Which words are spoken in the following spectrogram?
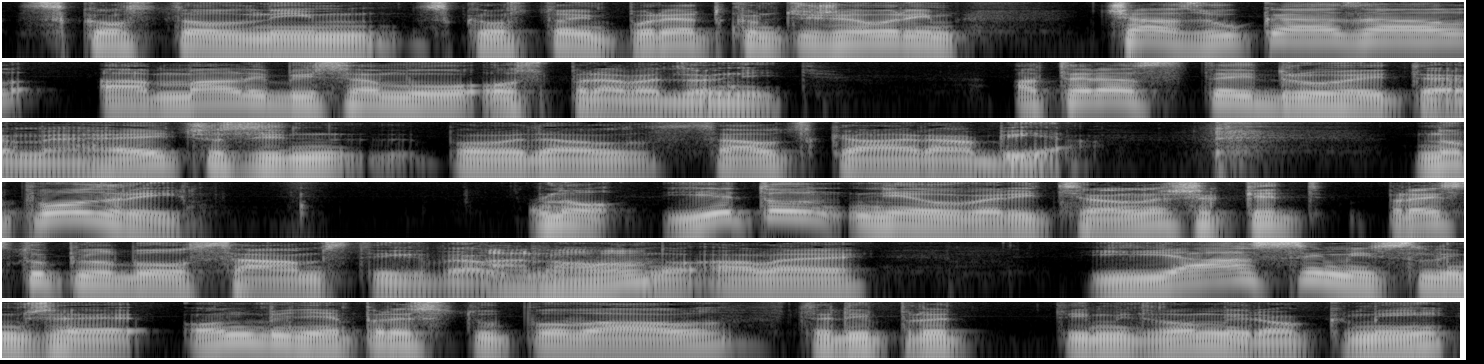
s kostolným, s kostolným poriadkom. Čiže hovorím, čas ukázal a mali by sa mu ospravedlniť. A teraz tej druhej téme, hej, čo si povedal Saudská Arábia. No pozri, no je to neuveriteľné, že keď prestúpil, bol sám z tých veľkých. Ano. No ale ja si myslím, že on by neprestupoval vtedy pred tými dvomi rokmi,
